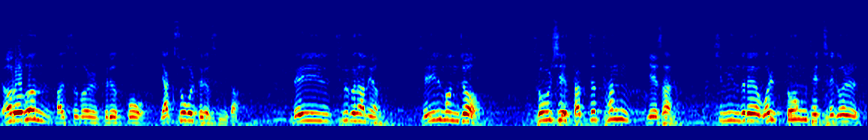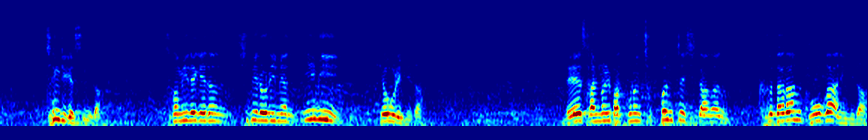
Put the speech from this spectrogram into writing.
여러 번 말씀을 드렸고 약속을 드렸습니다. 내일 출근하면 제일 먼저 서울시의 따뜻한 예산, 시민들의 월동 대책을 챙기겠습니다. 서민에게는 11월이면 이미 겨울입니다. 내 삶을 바꾸는 첫 번째 시장은 커다란 구호가 아닙니다.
